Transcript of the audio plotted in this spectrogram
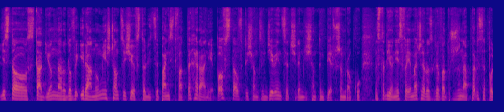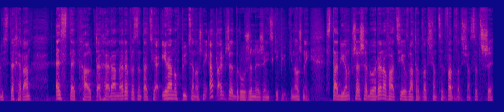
jest to stadion narodowy Iranu mieszczący się w stolicy państwa Teheranie. Powstał w 1971 roku. Na stadionie swoje mecze rozgrywa drużyna Persepolis Teheran, Estekhal Teheran, reprezentacja Iranu w piłce nożnej, a także drużyny żeńskiej piłki nożnej. Stadion przeszedł renowację w latach 2002-2003.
